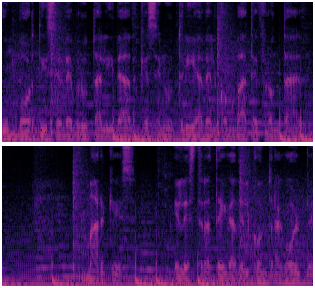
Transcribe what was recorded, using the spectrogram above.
un vórtice de brutalidad que se nutría del combate frontal. Márquez, el estratega del contragolpe,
